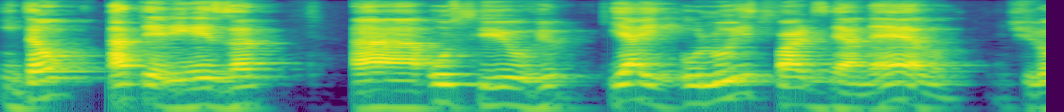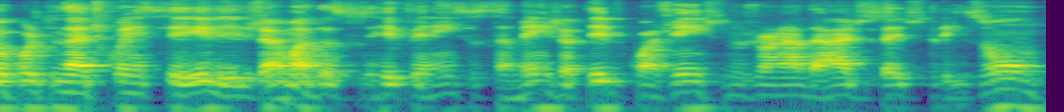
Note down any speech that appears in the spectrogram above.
Então, a Tereza, a, o Silvio, e aí, o Luiz Parzianello, tive a oportunidade de conhecer ele, ele já é uma das referências também, já teve com a gente no Jornada Ágil 731,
